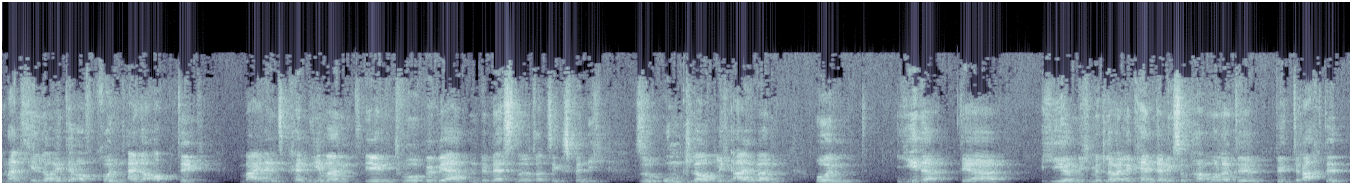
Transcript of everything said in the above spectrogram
manche Leute aufgrund einer Optik meinen, sie können jemand irgendwo bewerten, bemessen oder sonstiges, finde ich so unglaublich albern. Und jeder, der hier mich mittlerweile kennt, der mich so ein paar Monate betrachtet,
